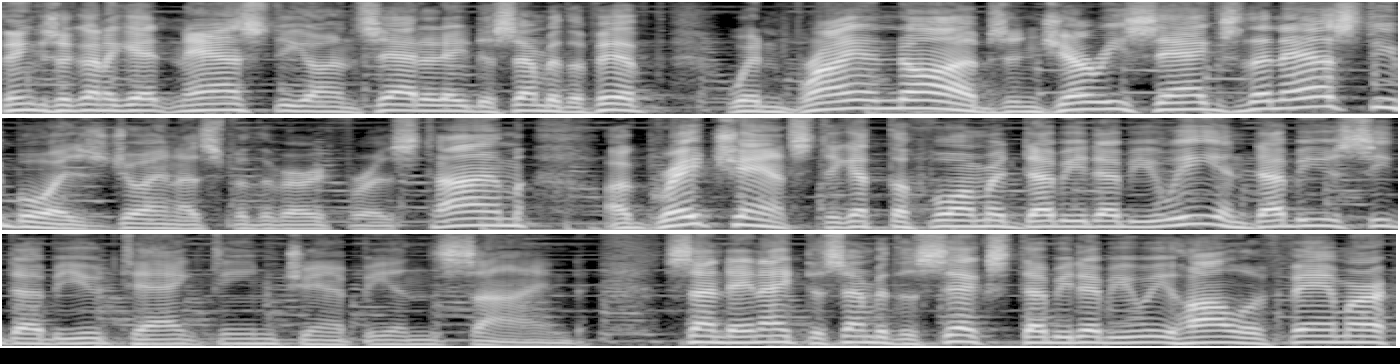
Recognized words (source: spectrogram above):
Things are going to get nasty on Saturday, December the 5th, when Brian Knobbs and Jerry Sags, the Nasty Boys, join us for the very first time. A great chance to get the former WWE and WCW Tag Team Champions signed. Sunday night, December the 6th, WWE Hall of Famer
